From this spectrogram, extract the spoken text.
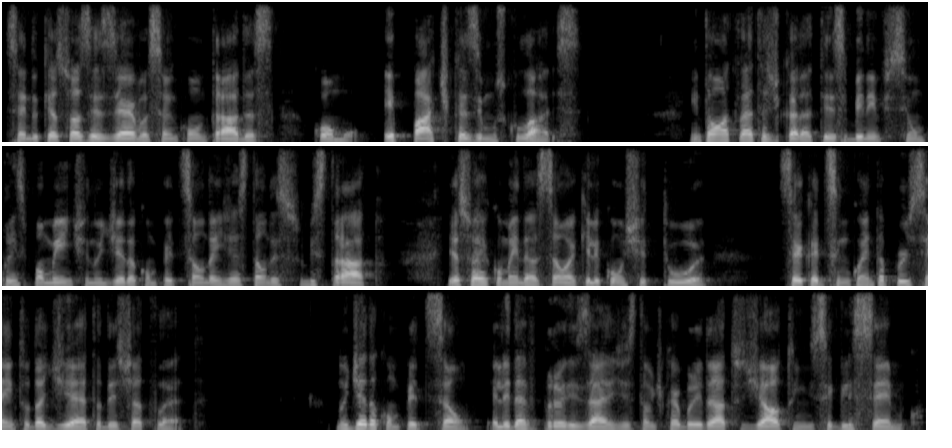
sendo que as suas reservas são encontradas como hepáticas e musculares. Então, atletas de karatê se beneficiam principalmente no dia da competição da ingestão desse substrato, e a sua recomendação é que ele constitua cerca de 50% da dieta deste atleta. No dia da competição, ele deve priorizar a ingestão de carboidratos de alto índice glicêmico,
